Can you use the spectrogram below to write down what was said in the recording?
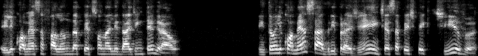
ele começa falando da personalidade integral. Então ele começa a abrir para a gente essa perspectiva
